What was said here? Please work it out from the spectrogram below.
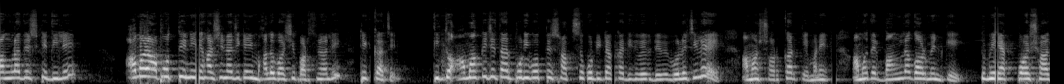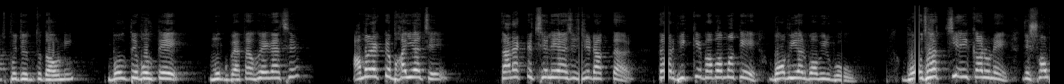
বাংলাদেশকে দিলে আমার আপত্তি নেই হাসিনাজিকে আমি ভালোবাসি পার্সোনালি ঠিক আছে। কিন্তু আমাকে যে তার পরিবর্তে সাতশো কোটি টাকা দিতে দেবে বলেছিলে, আমার সরকারকে মানে আমাদের বাংলা গভর্নমেন্টকে তুমি এক পয়সা আজ পর্যন্ত দাওনি। বলতে বলতে মুখ ব্যথা হয়ে গেছে। আমার একটা ভাই আছে, তার একটা ছেলে আছে, সে ডাক্তার। তার ভিক্ষে বাবা মাকে ববি আর ববির বউ। বোঝাচ্ছি এই কারণে যে সব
